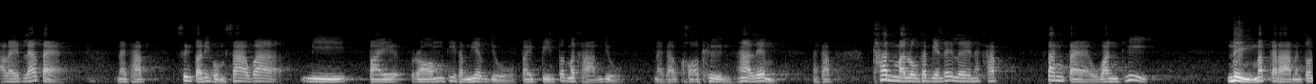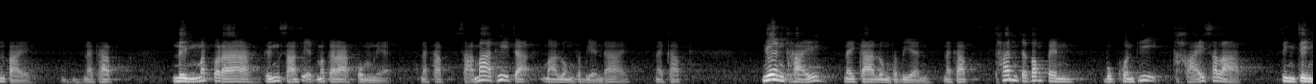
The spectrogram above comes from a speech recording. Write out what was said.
อะไรแล้วแต่นะครับ ซึ่งตอนนี้ผมทราบว่ามีไปร้องที่ทำเนียบอยู่ ไปปีนต้นมะขามอยู่นะครับ ขอคืน 5 เล่มนะครับ ท่านมาลงทะเบียนได้เลยนะครับ ตั้งแต่วันที่ 1 มกราเป็นต้นไปนะครับ 1 มกราถึง 31 มกราคมเนี่ยนะครับ สามารถที่จะมาลงทะเบียนได้นะครับ เงื่อนไขในการลงทะเบียนนะครับ ท่านจะต้องเป็นบุคคลที่ขายสลากจริง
